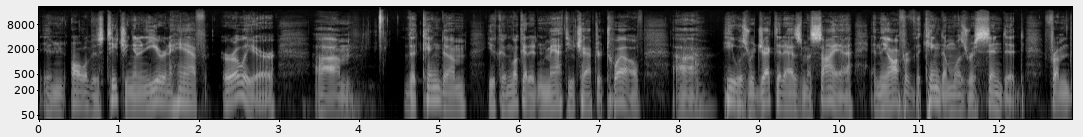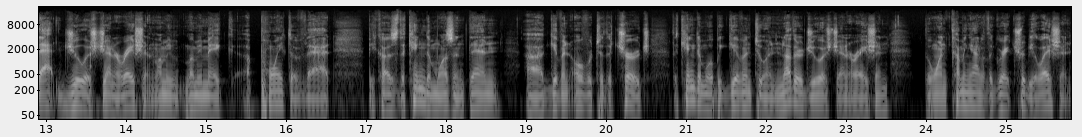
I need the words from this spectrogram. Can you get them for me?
in all of his teaching, and a year and a half earlier, um, the kingdom, you can look at it in Matthew chapter 12. Uh, he was rejected as Messiah, and the offer of the kingdom was rescinded from that Jewish generation. Let me let me make a point of that, because the kingdom wasn't then uh, given over to the church. The kingdom will be given to another Jewish generation, the one coming out of the Great Tribulation.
